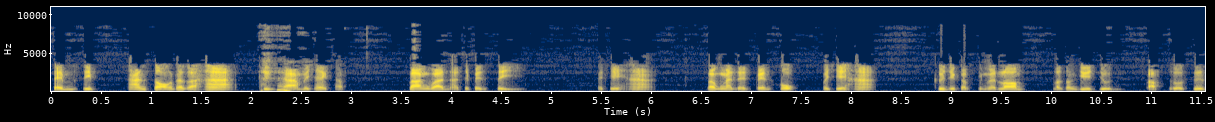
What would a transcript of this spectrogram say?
เต็มสิบหารสองเท่ากับห้าซึ่งสามไม่ใช่ครับ บางวันอาจจะเป็นสี่ไม่ใช่ห้าบางวันอาจจะเป็นหกไม่ใช่ห้าขึ้นอยู่กับสิ่งแวดล้อม เราต้องยืดหยุ่นปรับตัวขึ้น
